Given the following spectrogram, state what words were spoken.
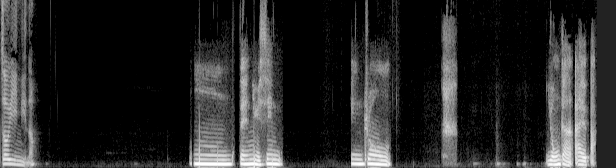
周毅，你呢？嗯，对女性听众勇敢爱吧，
